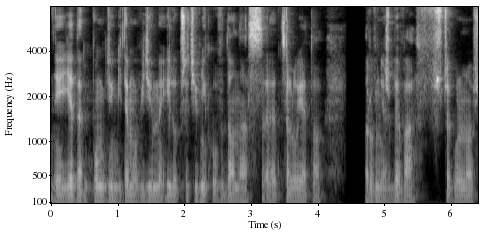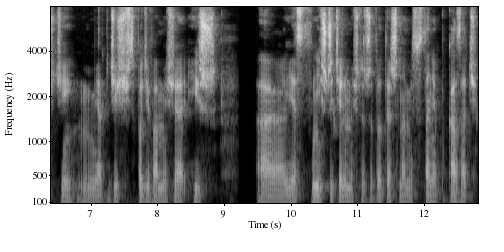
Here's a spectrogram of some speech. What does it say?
jeden punkt. Dzięki temu widzimy, ilu przeciwników do nas e, celuje. To również bywa, w szczególności mm, jak gdzieś spodziewamy się, iż jest niszczyciel. Myślę, że to też nam jest w stanie pokazać,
